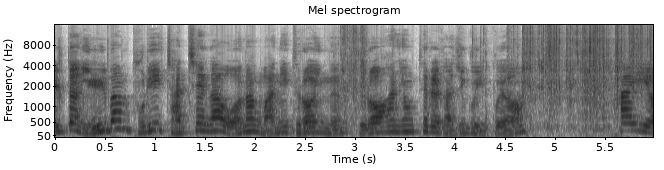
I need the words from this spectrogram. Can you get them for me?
일단 일반 브릭 자체가 워낙 많이 들어있는 그러한 형태를 가지고 있고요. 타이어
